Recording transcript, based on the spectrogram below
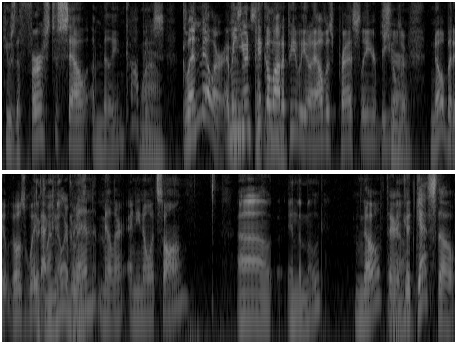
He was the first to sell a million copies. Wow. Glenn Miller. I mean, Isn't you'd pick a lot of people, you know, Elvis Presley or Beatles. Or, Sure. no, but it goes way The back Glenn to Miller band. Glenn Miller. And you know what song? Uh, in the mood? No, very No? good guess though.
